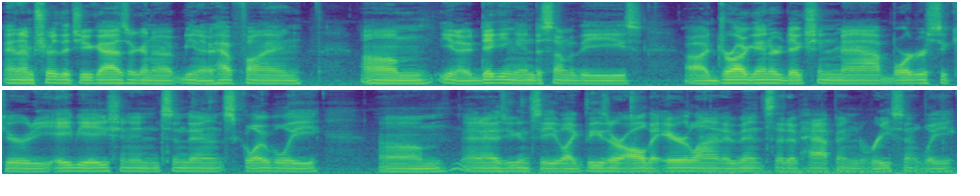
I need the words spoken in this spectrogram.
And I'm sure that you guys are going to you know have fun um, you know digging into some of these uh, drug interdiction map border security aviation incidents globally um, and as you can see like these are all the airline events that have happened recently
